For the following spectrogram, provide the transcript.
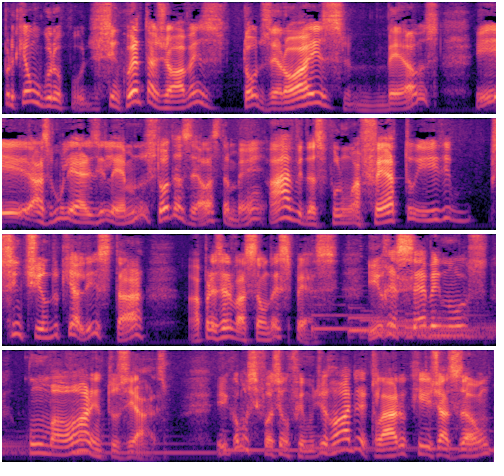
porque é um grupo de 50 jovens, todos heróis, belos, e as mulheres e lêmenos, todas elas também ávidas por um afeto e sentindo que ali está a preservação da espécie. E recebem-nos com o maior entusiasmo. E como se fosse um filme de roda, é claro que Jazão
